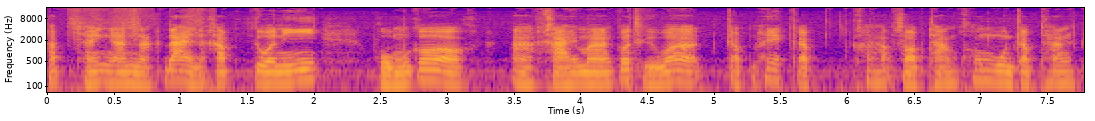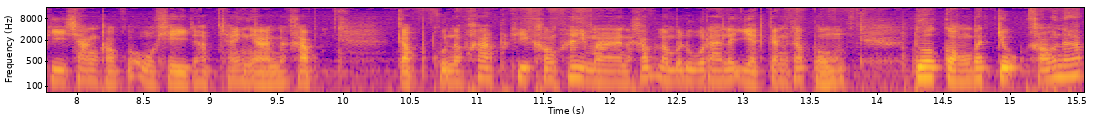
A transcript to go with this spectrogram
ครับ ใช้งานหนักได้นะครับ ตัวนี้ ผมก็ขายมาก็ถือว่ากับให้กับสอบถามข้อมูลกับทางพี่ช่างเขาก็โอเคครับใช้งานนะครับ กับคุณภาพที่เขาให้มานะครับ เรามาดูรายละเอียดกันครับ ผม ตัวกล่องบรรจุเขานะครับ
